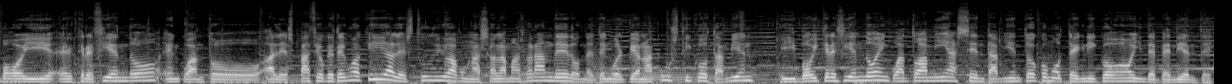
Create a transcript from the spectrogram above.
voy eh, creciendo en cuanto al espacio que tengo aquí, al estudio, hago una sala más grande donde tengo el piano acústico también y voy creciendo en cuanto a mi asentamiento como técnico independiente.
